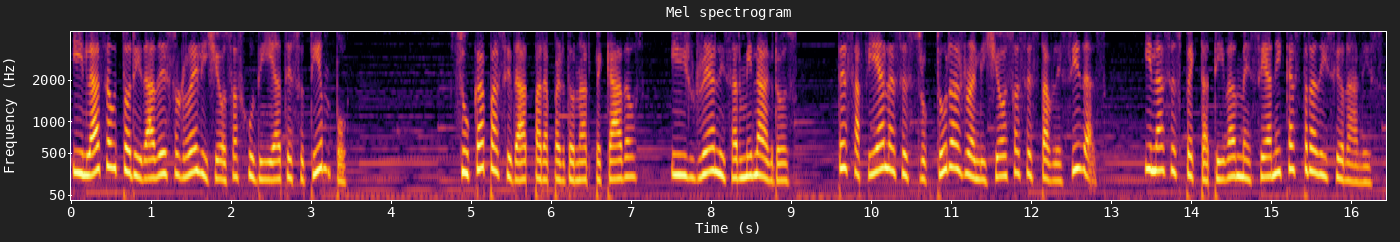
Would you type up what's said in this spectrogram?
y las autoridades religiosas judías de su tiempo. Su capacidad para perdonar pecados y realizar milagros desafía las estructuras religiosas establecidas y las expectativas mesiánicas tradicionales.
